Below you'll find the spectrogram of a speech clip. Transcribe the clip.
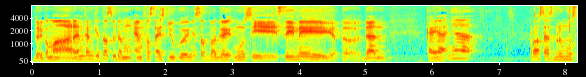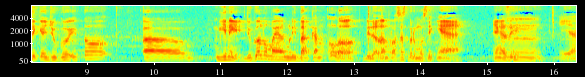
dari kemarin kan kita sudah mengemphasize juga ini sebagai musisi nih gitu dan kayaknya proses bermusiknya juga itu em, gini juga lumayan melibatkan lo di dalam proses bermusiknya ya nggak sih Hmm, iya.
